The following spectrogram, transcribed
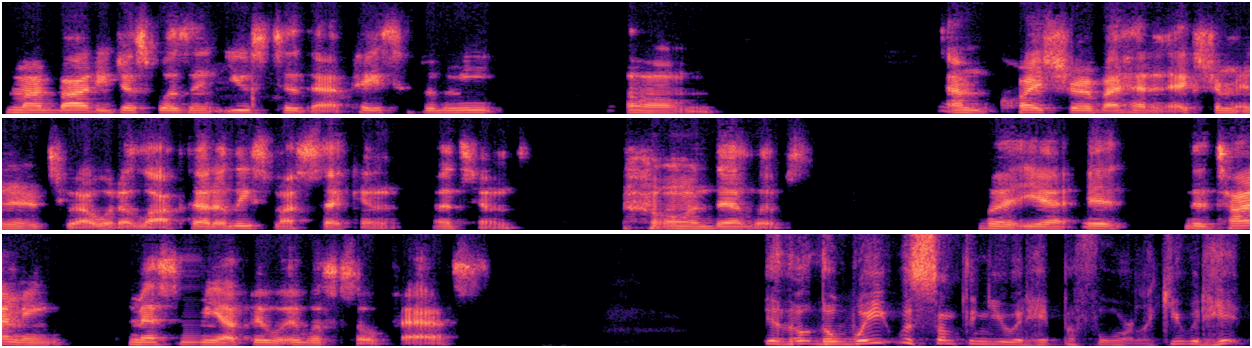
my body just wasn't used to that pace of a meet. Um, I'm quite sure if I had an extra minute or two, I would have locked out at least my second attempt. on deadlifts. But yeah, it the timing messed me up. It, it was so fast. Yeah, the, the weight was something you would hit before. Like you would hit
